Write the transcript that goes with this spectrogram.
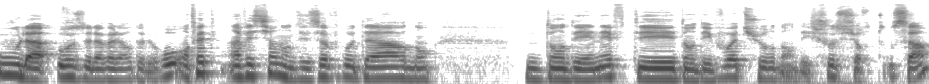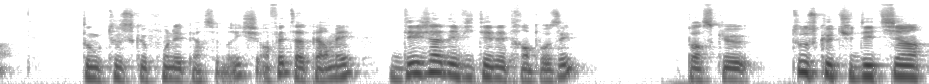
ou la hausse de la valeur de l'euro, en fait, investir dans des œuvres d'art, dans, dans des NFT, dans des voitures, dans des chaussures, tout ça, donc tout ce que font les personnes riches, en fait ça te permet déjà d'éviter d'être imposé, parce que tout ce que tu détiens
